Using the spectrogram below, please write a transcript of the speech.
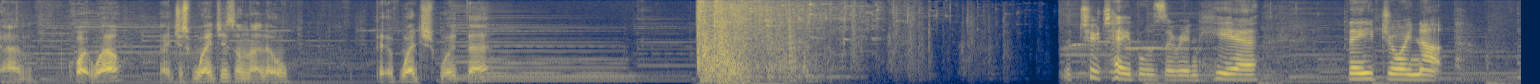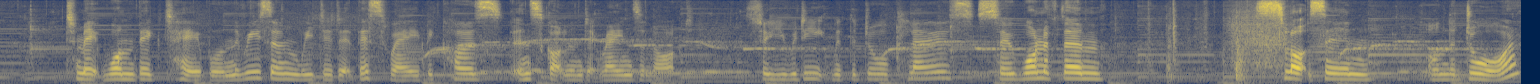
um, quite well. It just wedges on that little bit of wedged wood there. The two tables are in here. They join up to make one big table. And the reason we did it this way, because in Scotland it rains a lot, so you would eat with the door closed. So one of them slots in on the door.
